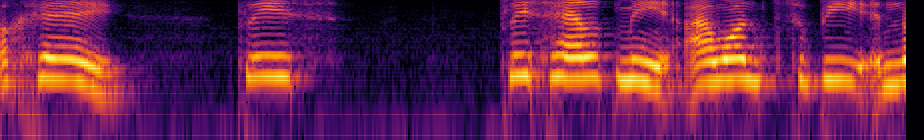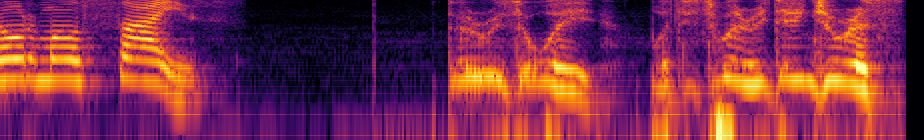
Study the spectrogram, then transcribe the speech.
Okay, please, please help me. I want to be a normal size. There is a way, but it's very dangerous.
